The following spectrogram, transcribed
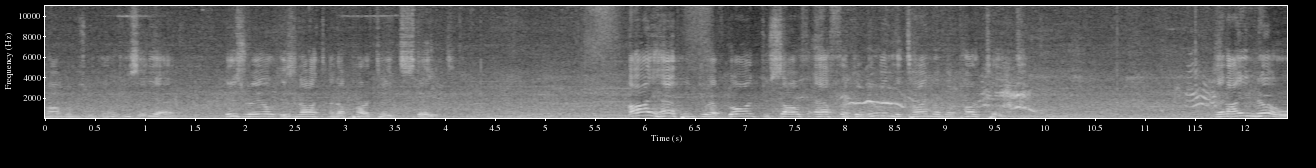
Problems with that? He said, yeah, Israel is not an apartheid state. I happen to have gone to South Africa during the time of apartheid. And I know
